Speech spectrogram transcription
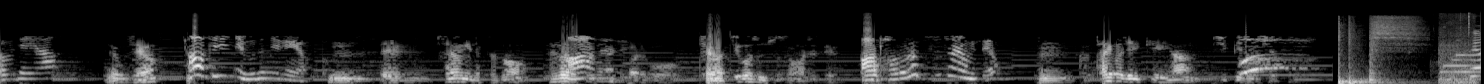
여보세요? 여보세요? 어, 피디님 무슨 일이에요? 음, 내일 촬영이 잡혀서 회사로 아, 출근하지 말고 제가 찍어준 주소 와주세요. 아, 바로요? 무슨 촬영이세요? 음, 그 타이거 JK랑 뮤직비디오 찍 안녕하세요.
